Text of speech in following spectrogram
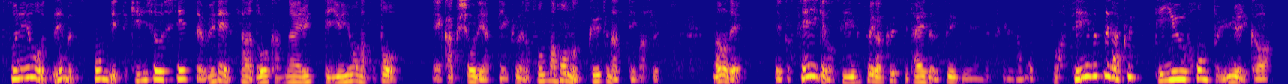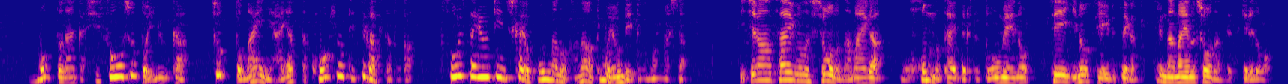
それを全部突っ込んでいって検証していった上で、さあどう考えるっていうようなことを、え各章でやっていくような、そんな本の作りとなっています。なので、えっと、正義の生物学ってタイトルついているんですけれども、まあ、生物学っていう本というよりかは、もっとなんか思想書というか、ちょっと前に流行った公共哲学だとか、そういった領域に近い本なのかなとも読んでいて思いました。一番最後の章の名前が、もう本のタイトルと同名の正義の生物学っていう名前の章なんですけれども、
